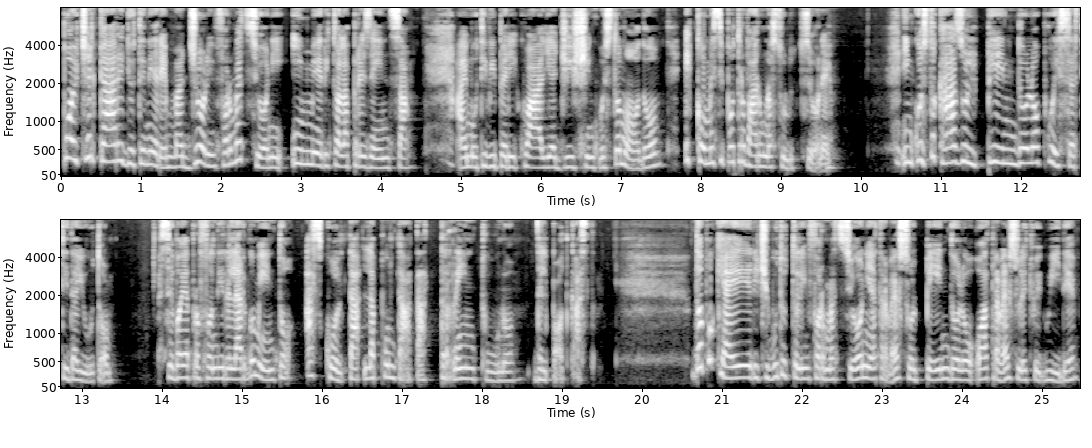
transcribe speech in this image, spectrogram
puoi cercare di ottenere maggiori informazioni in merito alla presenza, ai motivi per i quali agisci in questo modo e come si può trovare una soluzione. In questo caso il pendolo può esserti d'aiuto. Se vuoi approfondire l'argomento, ascolta la puntata 31 del podcast. Dopo che hai ricevuto tutte le informazioni attraverso il pendolo o attraverso le tue guide,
